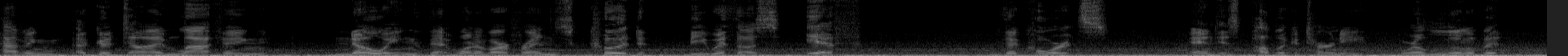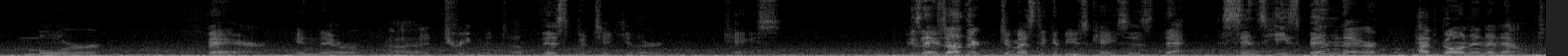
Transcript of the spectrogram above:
having a good time, laughing, knowing that one of our friends could be with us if the courts and his public attorney were a little bit more fair in their uh, treatment of this particular case. Because there's other domestic abuse cases that, since he's been there, have gone in and out.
